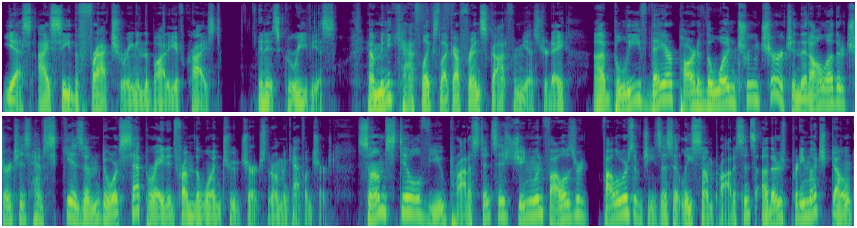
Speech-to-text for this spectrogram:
Yes, I see the fracturing in the body of Christ, and it's grievous. Now, many Catholics, like our friend Scott from yesterday, uh, believe they are part of the one true church and that all other churches have schismed or separated from the one true church, the Roman Catholic Church. Some still view Protestants as genuine followers followers of Jesus, at least some Protestants, others pretty much don't.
